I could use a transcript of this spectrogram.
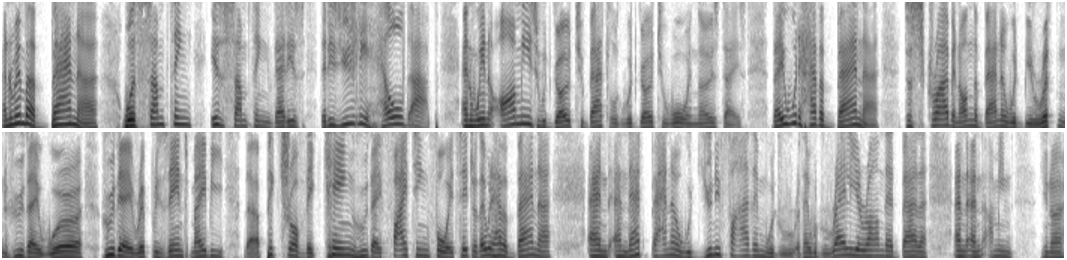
And remember, a banner was something, is something that is that is usually held up. And when armies would go to battle, would go to war in those days, they would have a banner describe, and on the banner would be written who they were, who they represent, maybe a picture of their king, who they're fighting for, etc. They would have a banner, and and that banner would unify them. Would they would rally around that banner, and and I mean. You know,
